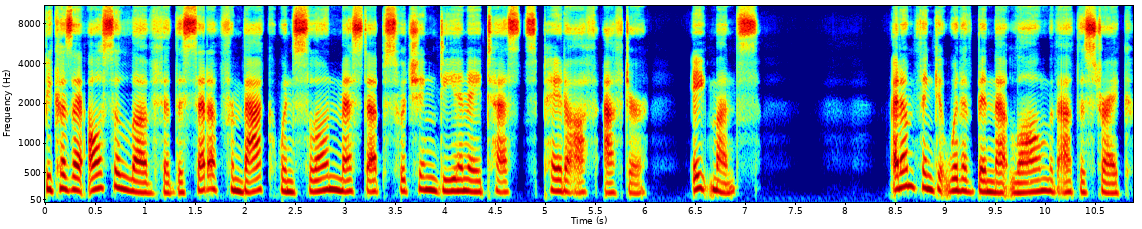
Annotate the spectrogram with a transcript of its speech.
Because I also loved that the setup from back when Sloan messed up switching DNA tests paid off after eight months. I don't think it would have been that long without the strike.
